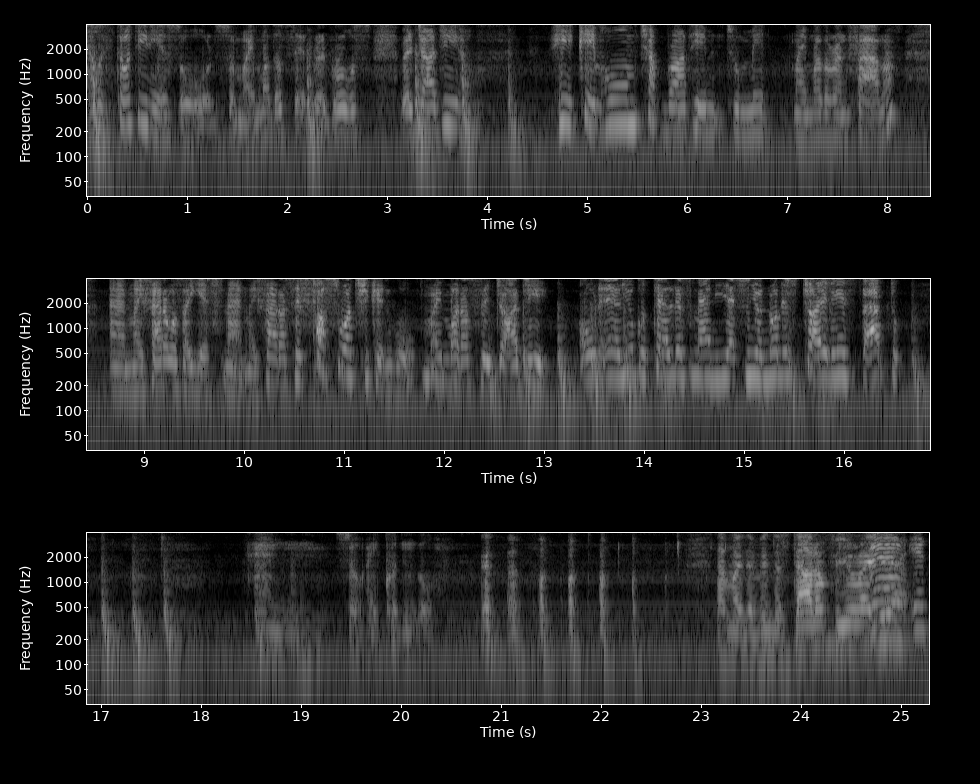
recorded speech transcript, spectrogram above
I was 13 years old. So my mother said, Well, Rose, well, Georgie, he came home. Chuck brought him to meet my mother and father. And my father was a yes man. My father said, First what she can go. My mother said, Georgie, how the hell you could tell this man yes and you know this child ain't stabbed to. And so I couldn't go. that might have been the startup for you right well, there. it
